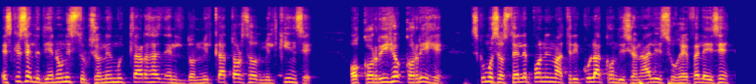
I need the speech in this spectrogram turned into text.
Es que se le dieron instrucciones muy claras en el 2014, 2015. O corrige o corrige. Es como si a usted le ponen matrícula condicional y su jefe le dice,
